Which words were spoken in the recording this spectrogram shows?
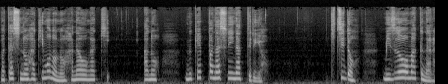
私の履物の鼻緒がき、あの、抜けっぱなしになってるよ。吉どん水をまくなら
